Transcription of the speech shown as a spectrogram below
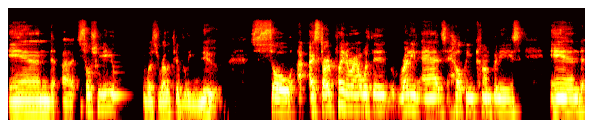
and uh, social media was relatively new. So I started playing around with it, running ads, helping companies, and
